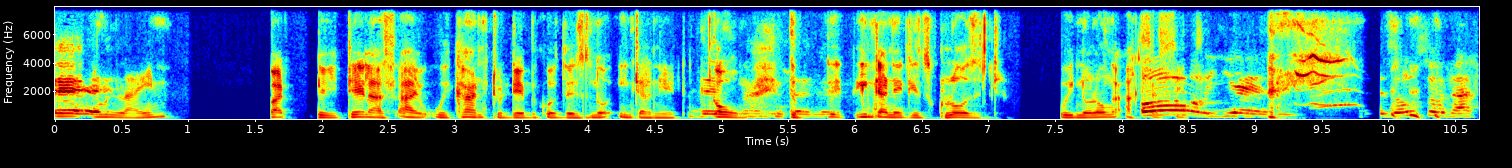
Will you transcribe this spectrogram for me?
Uh, online, but they tell us, "I we can't today because there's no internet. There's oh, no the- internet. The, internet is closed. We no longer access Oh it." yes, there's also that.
